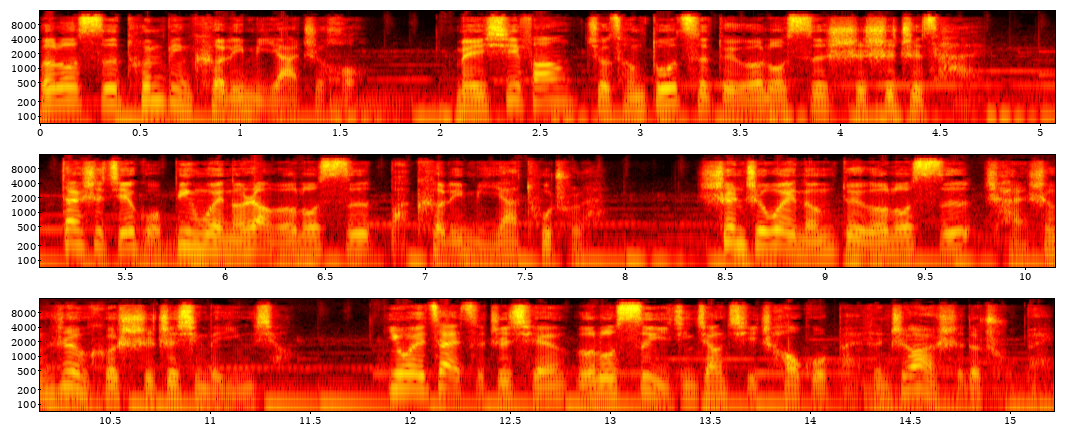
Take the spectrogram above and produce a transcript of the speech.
俄罗斯吞并克里米亚之后，美西方就曾多次对俄罗斯实施制裁，但是结果并未能让俄罗斯把克里米亚吐出来，甚至未能对俄罗斯产生任何实质性的影响。因为在此之前，俄罗斯已经将其超过百分之二十的储备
